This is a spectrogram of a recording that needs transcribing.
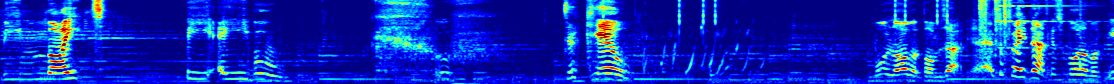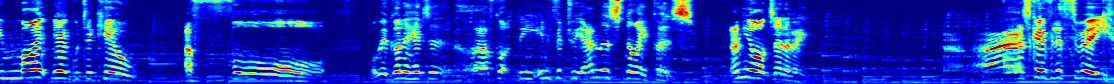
We might be able to kill more llama bombs. That yeah, let's upgrade that. Get some more llama. We might be able to kill a four. But we're gonna hit a. oh, I've got the infantry and the snipers and the artillery. Uh, let's go for the three.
